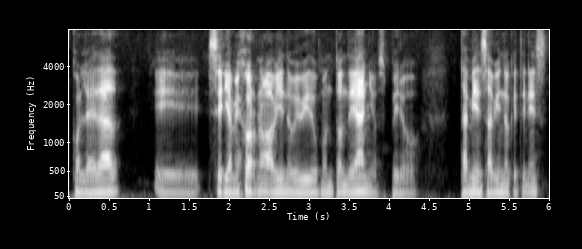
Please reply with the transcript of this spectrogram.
con la edad eh, sería mejor, ¿no? Habiendo vivido un montón de años, pero también sabiendo que tenés,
